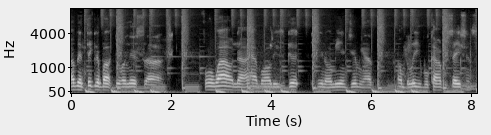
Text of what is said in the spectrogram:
I've been thinking about doing this uh, for a while now. I have all these good, you know, me and Jimmy have unbelievable conversations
